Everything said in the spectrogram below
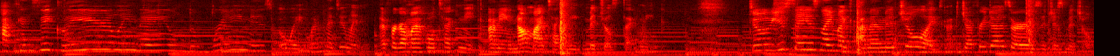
I can see clearly now the rain is... Oh wait, what am I doing? I forgot my whole technique. I mean, not my technique, Mitchell's technique. Do you say his name like Emma Mitchell, like Jeffrey does, or is it just Mitchell?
